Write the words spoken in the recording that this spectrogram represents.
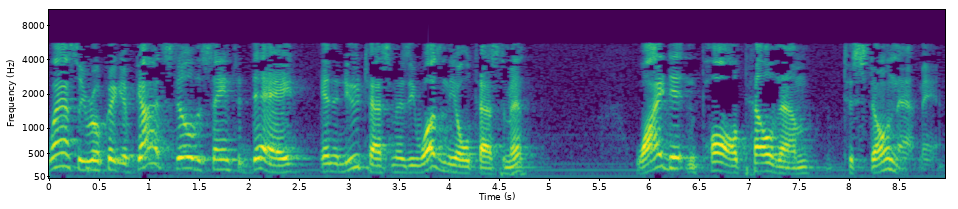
lastly, real quick, if God's still the same today in the New Testament as he was in the Old Testament, why didn't Paul tell them to stone that man?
